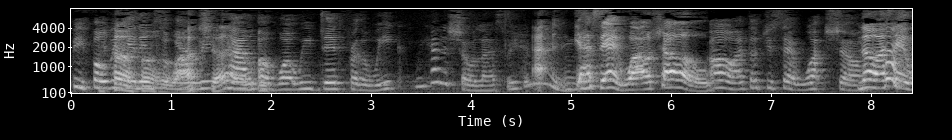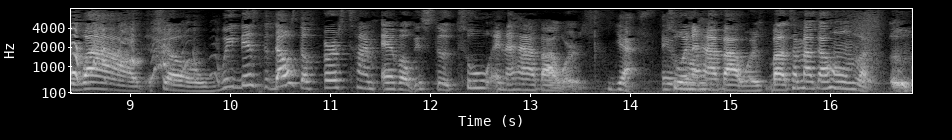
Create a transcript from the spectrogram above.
before we get into our Wow, recap show. of what we did for the week. We had a show last week. What do you I, mean? I said wow show. Oh, I thought you said what show? No, I said wow show. We did. That was the first time ever we stood two and a half hours. Yes. Two and a half hours. By the time I got home, like, ugh.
